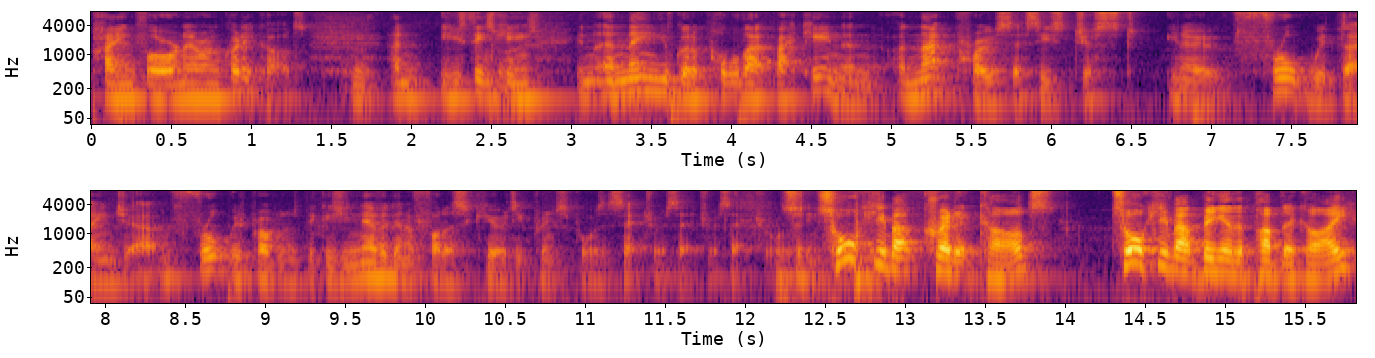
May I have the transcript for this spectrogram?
paying for on their own credit cards. Hmm. And you're thinking, and, and then you've got to pull that back in, and, and that process is just you know fraught with danger and fraught with problems because you're never going to follow security principles, etc., etc., etc. So talking about credit cards, talking about being in the public eye,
